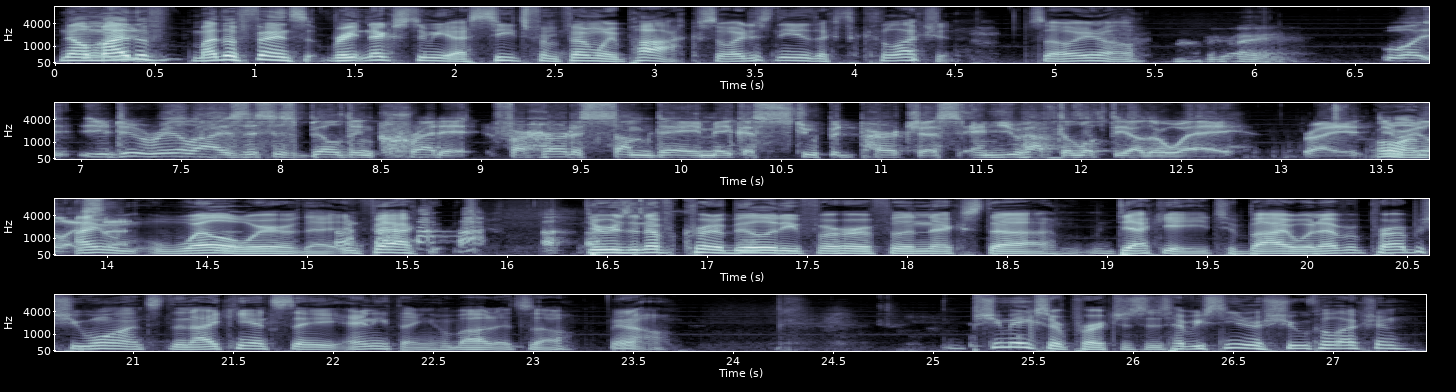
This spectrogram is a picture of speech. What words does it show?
Now Well, my you- def- my defense, right next to me are seats from Fenway Park, so I just needed a collection. So you know, right. Well, you do realize this is building credit for her to someday make a stupid purchase and you have to look the other way, right? You oh, I'm, I'm well aware of that. In fact, there is enough credibility for her for the next uh, decade to buy whatever property she wants. Then I can't say anything about it. So you know, she makes her purchases. Have you seen her shoe collection?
